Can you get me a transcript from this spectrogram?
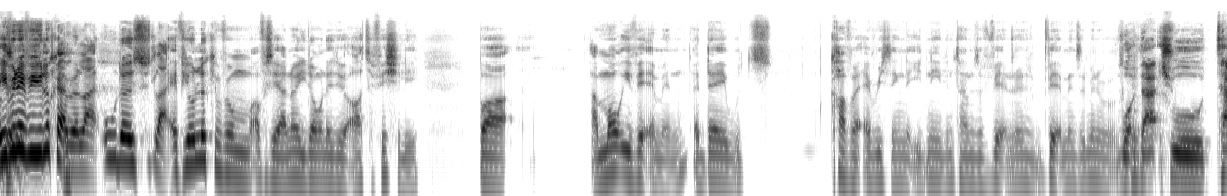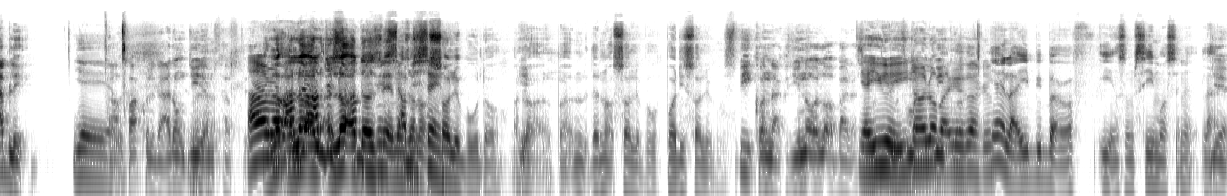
even if you look at it, like all those, like if you're looking from, obviously I know you don't want to do it artificially, but a multivitamin a day would s- cover everything that you'd need in terms of vitamin, vitamins and minerals. what the actual tablet? Yeah, yeah, yeah. Nah, fuck with that. I don't do them stuff. I a don't know. lot, a I'm, lot, I'm a just, lot I'm of those just, vitamins I'm are just not saying. soluble though. A lot, but they're not soluble, body soluble. Speak on that because you know a lot about that. Yeah, So you you know a lot about your ones. guy. Yeah, like you'd be better off eating some sea moss in it, like Yeah.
